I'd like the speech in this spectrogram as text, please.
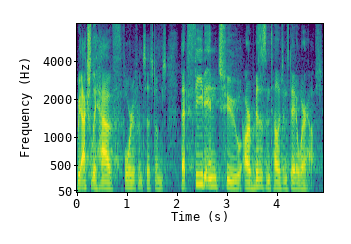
We actually have four different systems that feed into our business intelligence data warehouse.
